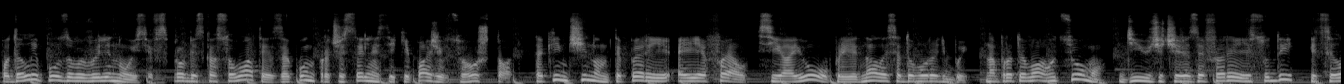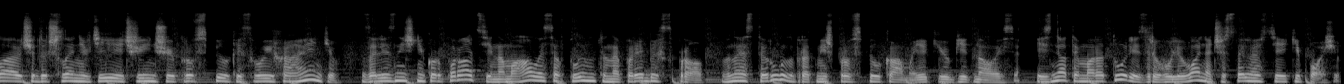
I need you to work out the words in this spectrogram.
подали позови в Іллінойс Іллінойсі в спробі скасувати закон про чисельність екіпажів цього штату. Таким чином, тепер і AFL CIO приєдналися до боротьби. На противагу цьому, діючи через ФРА і суди, підсилаючи до членів тієї чи іншої профспілки своїх агентів, залізничні корпорації намагалися вплинути на перебіг справ, внести розбрат між профспілками, які об'єдналися, і зняти мораторій з регулювання чисельності екіпажів.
